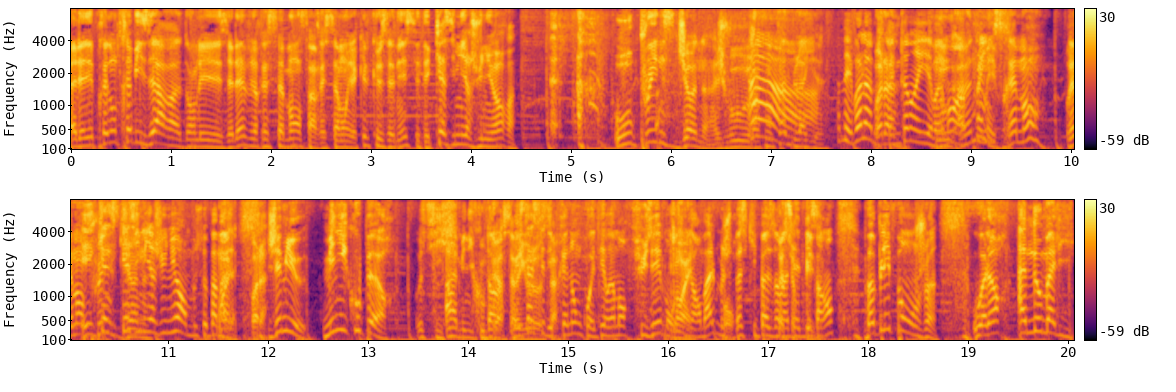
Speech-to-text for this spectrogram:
elle a des prénoms très bizarres dans les élèves récemment, enfin récemment il y a quelques années, c'était Casimir Junior ou Prince John. Je vous raconte pas de blague. Ah, mais voilà, une connerie, il y a vraiment Donc, un ah, non, mais vraiment, vraiment Et Prince Cas- Casimir John. Junior, c'est pas mal. Ouais, voilà. J'ai mieux. Mini Cooper aussi. Ah, Mini Cooper, c'est mais rigolo, ça, c'est des prénoms qui ont été vraiment refusés. Bon, Ouais. c'est normal, mais je sais Bon, pas ce qui passe dans pas la tête des parents. Bob l'éponge. Ou alors Anomalie.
